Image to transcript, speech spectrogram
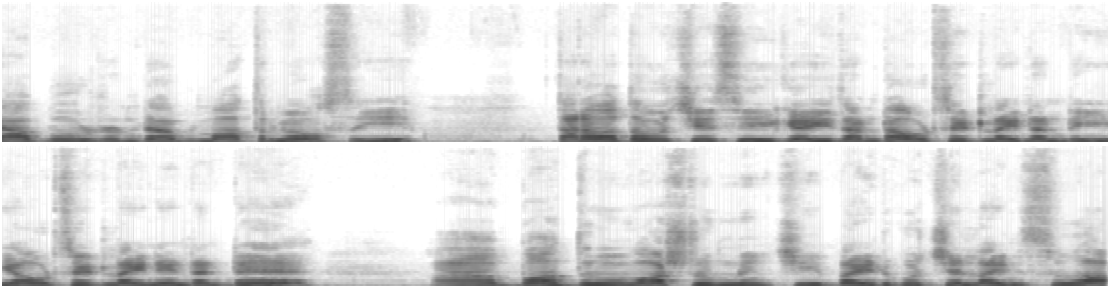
ట్యాప్ రెండు ట్యాప్ మాత్రమే వస్తాయి. తర్వాత వచ్చేసి ఇక ఇదంటే అవుట్ సైడ్ లైన్ అండి. ఈ అవుట్ సైడ్ లైన్ ఏంటంటే ఆ బాత్రూమ్ వాష్రూమ్ నుంచి బయటకు వచ్చే లైన్స్ ఆ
